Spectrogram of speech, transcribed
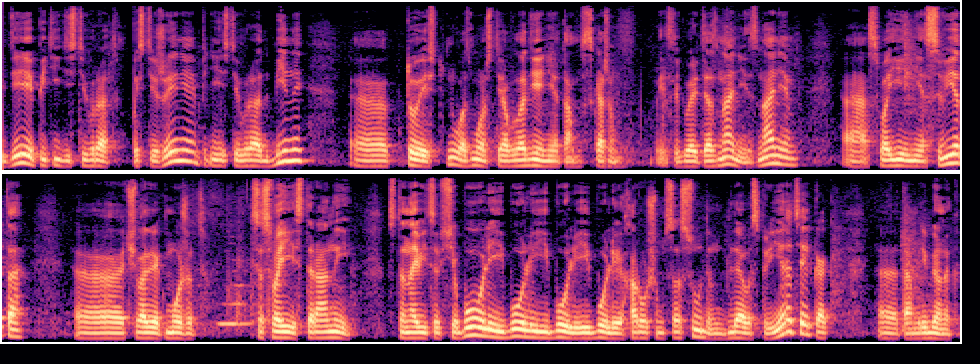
идея 50 врат постижения, 50 врат бины, э, то есть ну, возможности овладения, там, скажем, если говорить о знании, знанием, освоение света, э, человек может со своей стороны становиться все более и более и более и более хорошим сосудом для восприятия, как э, там ребенок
